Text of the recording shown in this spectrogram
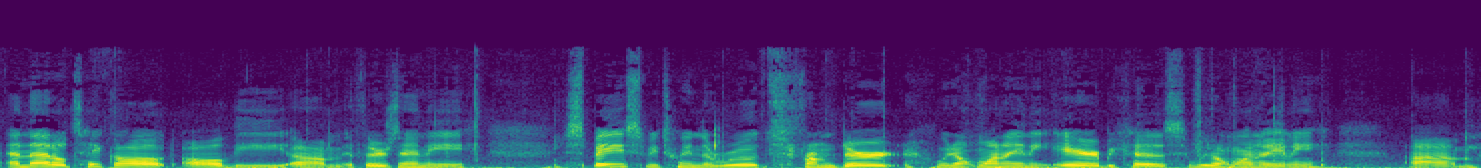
And that'll take out all the, um, if there's any space between the roots from dirt. We don't want any air because we don't want any um,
